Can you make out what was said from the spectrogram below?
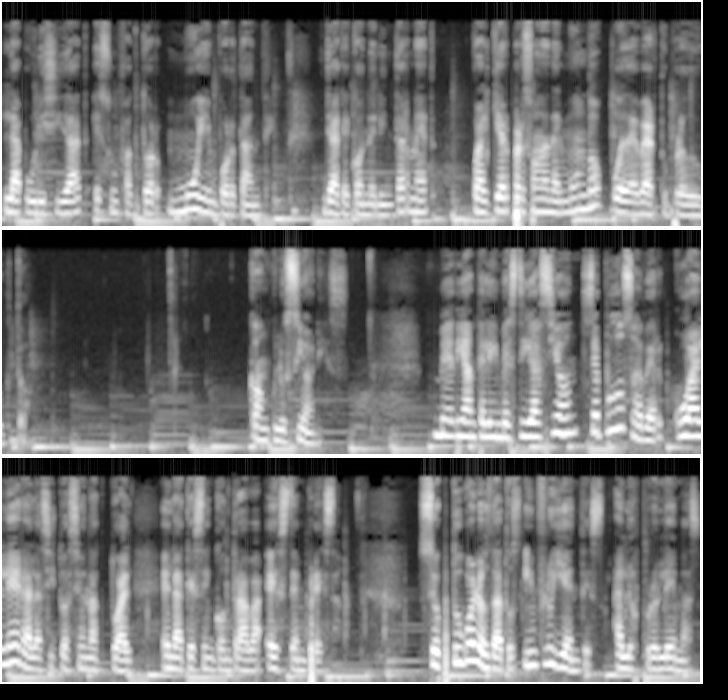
la publicidad es un factor muy importante, ya que con el Internet cualquier persona en el mundo puede ver tu producto. Conclusiones. Mediante la investigación se pudo saber cuál era la situación actual en la que se encontraba esta empresa. Se obtuvo los datos influyentes a los problemas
